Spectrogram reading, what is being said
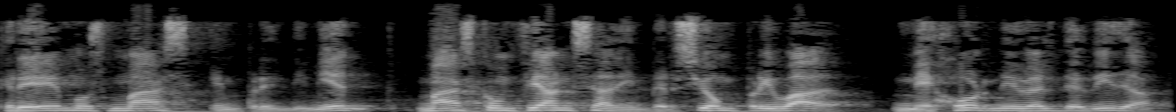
Creemos más emprendimiento, más confianza de inversión privada, mejor nivel de vida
